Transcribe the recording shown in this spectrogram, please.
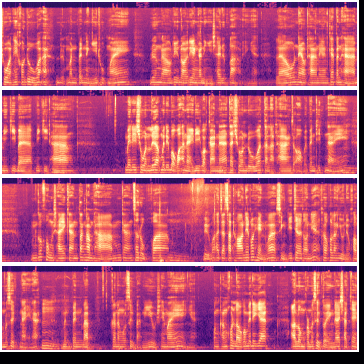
ชวนให้เขาดูว่าอะมันเป็นอย่างนี้ถูกไหมเรื่องราวที่ร้อยเรียงกันอย่างนี้ใช่หรือเปล่าอย่างเงี้ยแล้วแนวทางในการแก้ปัญหามีกี่แบบมีกี่ทาง ไม่ได้ชวนเลือกไม่ได้บอกว่าอันไหนดีกว่ากันนะ แต่ชวนดูว่าแต่ละทางจะออกไปเป็นทิศไหน มันก็คงใช้การตั้งคำถามการสรุปความหรือว่าอาจจะสะท้อนให้เขาเห็นว่าสิ่งที่เจอตอนเนี้ยเขากำลังอยู่ในความรู้สึกไหนนะอืมมันเป็นแบบกำลังรู้สึกแบบนี้อยู่ใช่ไหมอย่างเงี้ยบางครั้งคนเราก็ไม่ได้แยกอารมณ์ความรู้สึกตัวเองได้ชัดเจน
